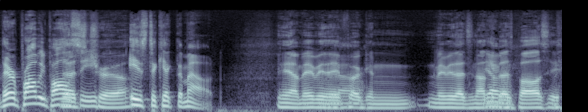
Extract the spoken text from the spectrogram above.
their probably policy is to kick them out. Yeah, maybe they Yeah. fucking maybe that's not Yeah. the best policy.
